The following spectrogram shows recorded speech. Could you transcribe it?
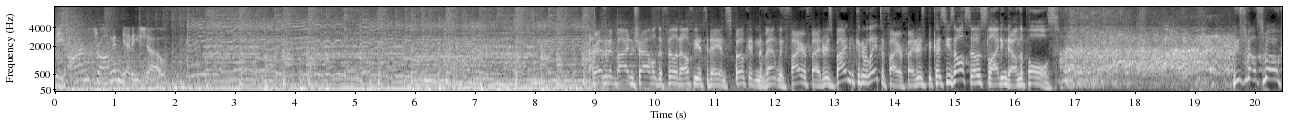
The Armstrong and Getty Show. President Biden traveled to Philadelphia today and spoke at an event with firefighters. Biden can relate to firefighters because he's also sliding down the poles. you smell smoke!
